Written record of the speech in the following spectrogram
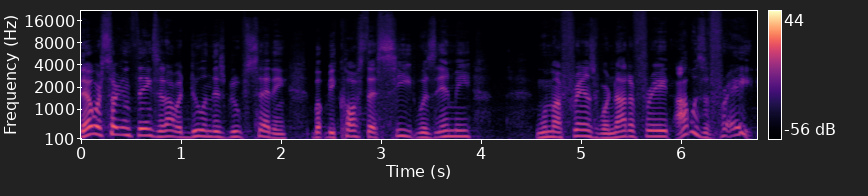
There were certain things that I would do in this group setting, but because that seed was in me, when my friends were not afraid, I was afraid.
